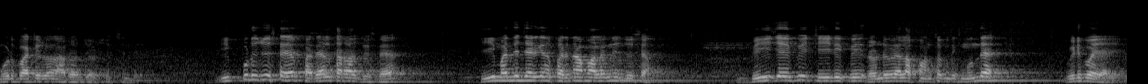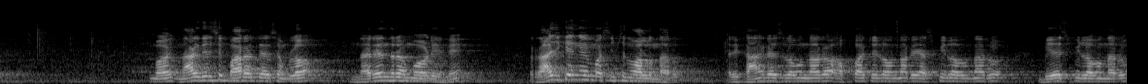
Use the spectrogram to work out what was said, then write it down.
మూడు పార్టీలో ఆ రోజు జోష్ వచ్చింది. ఇప్పుడు చూస్తే పదేళ్ళ తర్వాత చూస్తే ఈ మధ్య జరిగిన పరిణామాలన్నీ చూసాం బీజేపీ టీడీపీ రెండు వేల పంతొమ్మిదికి ముందే విడిపోయాయి. నాకు తెలిసి భారతదేశంలో నరేంద్ర మోడీని రాజకీయంగా విమర్శించిన వాళ్ళు ఉన్నారు. అది కాంగ్రెస్లో ఉన్నారు అప్ పార్టీలో ఉన్నారు ఎస్పీలో ఉన్నారు బీఎస్పీలో ఉన్నారు.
